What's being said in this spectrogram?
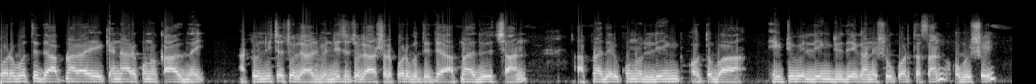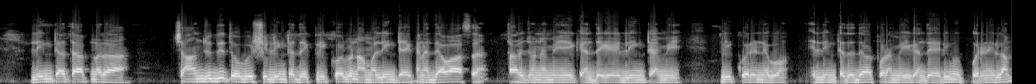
পরবর্তীতে আপনারা এখানে আর কোনো কাজ নেই। একটু নিচে চলে আসবেন। নিচে চলে আসার পরবর্তীতে আপনারা যদি চান, আপনাদের কোনো লিঙ্ক অথবা ইউটিউবের লিঙ্ক যদি এখানে শো করতে চান, অবশ্যই লিঙ্কটাতে আপনারা চান যদি, তো অবশ্যই লিঙ্কটাতে ক্লিক করবেন। আমার লিঙ্কটা এখানে দেওয়া আছে। তার জন্য আমি এখান থেকে লিঙ্কটা আমি ক্লিক করে নেব। এই লিঙ্কটাতে দেওয়ার পর আমি এখান থেকে রিমুভ করে নিলাম।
